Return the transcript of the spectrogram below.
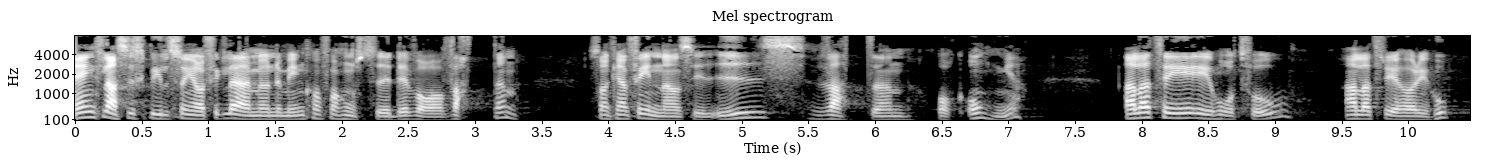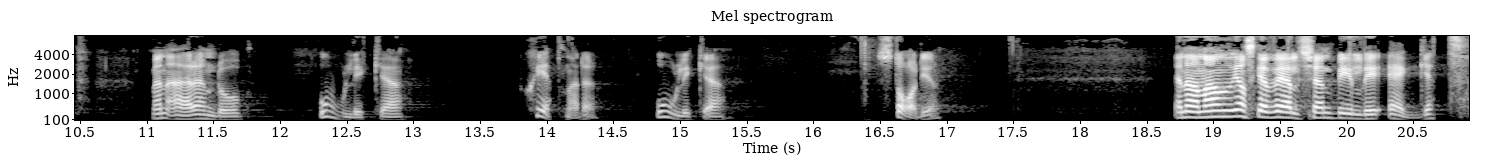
En klassisk bild som jag fick lära mig under min konfirmationstid, det var vatten. Som kan finnas i is, vatten och ånga. Alla tre är H2O, alla tre hör ihop, men är ändå olika skepnader, olika stadier. En annan ganska välkänd bild är ägget.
